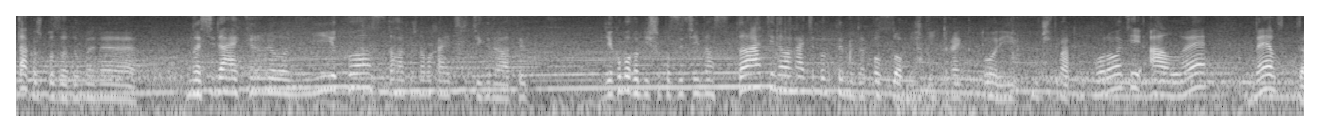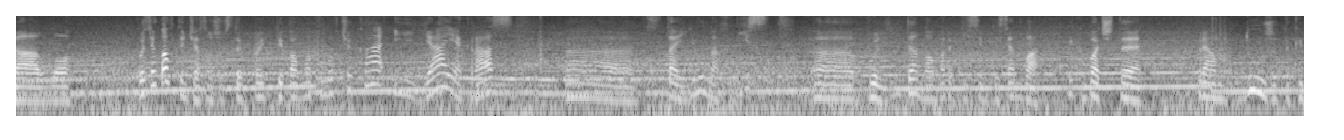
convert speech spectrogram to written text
Також позаду мене насідає Кирило Нікос, також намагається відіграти якомога більше позицій на старті, намагається мене по зовнішній траєкторії у четвертому повороті, але не вдало. Позняков тим часом вже встиг пройти Павла Половчука, і я якраз е- стаю на хвіст е- боліда номер 82. Як бачите, прям дуже такий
